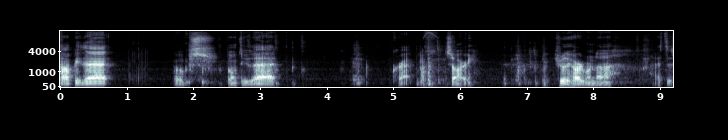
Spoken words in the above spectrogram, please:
Copy that. Oops, don't do that. Crap. Sorry. It's really hard when uh, I have to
